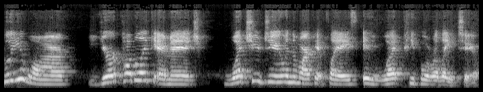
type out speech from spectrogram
who you are, your public image, what you do in the marketplace is what people relate to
